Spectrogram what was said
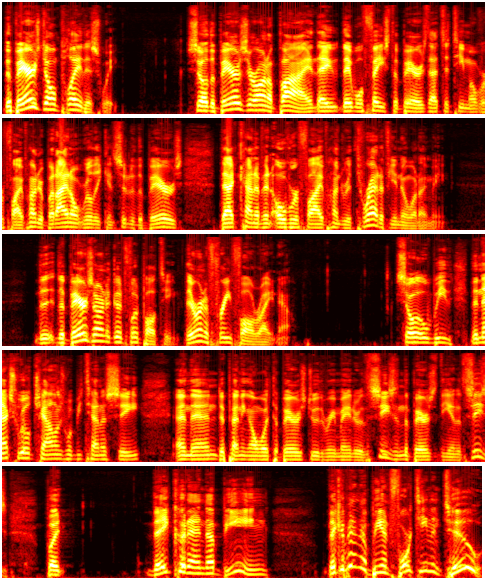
The Bears don't play this week. So the Bears are on a bye. They they will face the Bears. That's a team over 500, but I don't really consider the Bears that kind of an over 500 threat if you know what I mean. The the Bears aren't a good football team. They're in a free fall right now. So it will be the next real challenge will be Tennessee, and then depending on what the Bears do the remainder of the season, the Bears at the end of the season. But they could end up being they could end up being 14 and 2.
